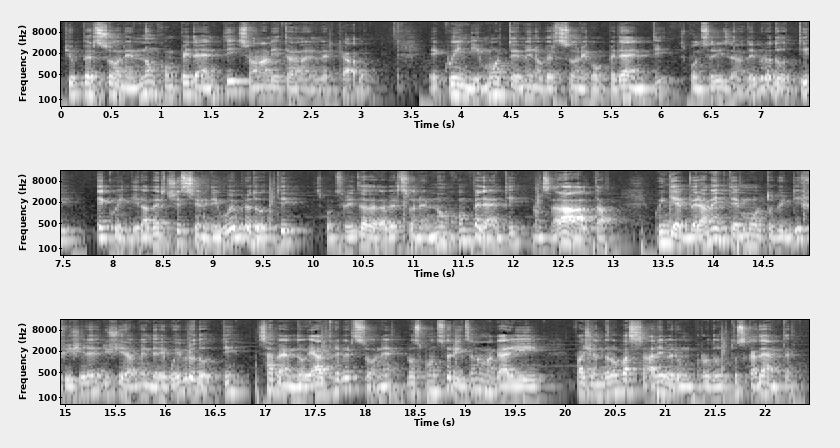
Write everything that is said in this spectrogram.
più persone non competenti sono all'interno del mercato e quindi molte meno persone competenti sponsorizzano dei prodotti e quindi la percezione di quei prodotti sponsorizzati da persone non competenti non sarà alta. Quindi è veramente molto più difficile riuscire a vendere quei prodotti sapendo che altre persone lo sponsorizzano magari facendolo passare per un prodotto scadente.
